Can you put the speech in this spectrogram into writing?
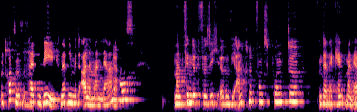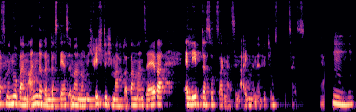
Und trotzdem, es ist mhm. halt ein Weg, ne, wie mit allem. Man lernt ja. was, man findet für sich irgendwie Anknüpfungspunkte und dann erkennt man erstmal nur beim anderen, dass der es immer noch nicht richtig macht, aber man selber erlebt das sozusagen als den eigenen Entwicklungsprozess. Ja. Mhm.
